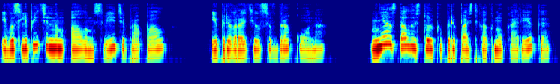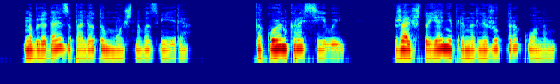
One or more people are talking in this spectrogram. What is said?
и в ослепительном алом свете пропал и превратился в дракона. Мне осталось только припасть к окну кареты наблюдая за полетом мощного зверя. Какой он красивый! Жаль, что я не принадлежу к драконам.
